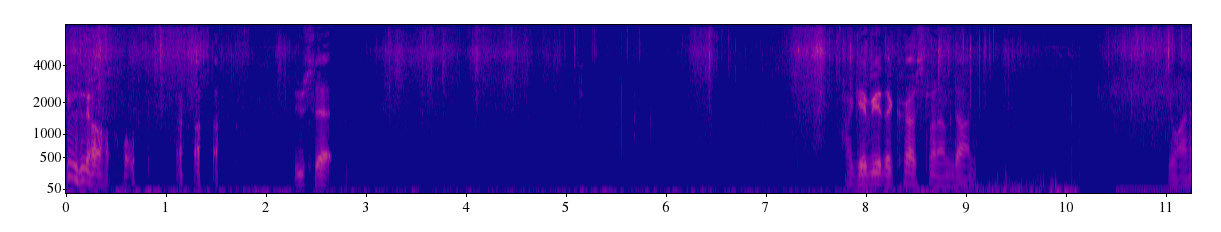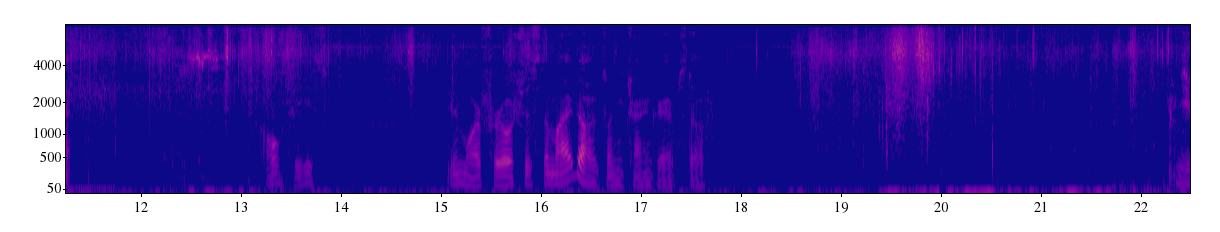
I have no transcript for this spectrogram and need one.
no. you sit. I'll give you the crust when I'm done. You want it? Oh, jeez. You're more ferocious than my dogs when you try and grab stuff. Did you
